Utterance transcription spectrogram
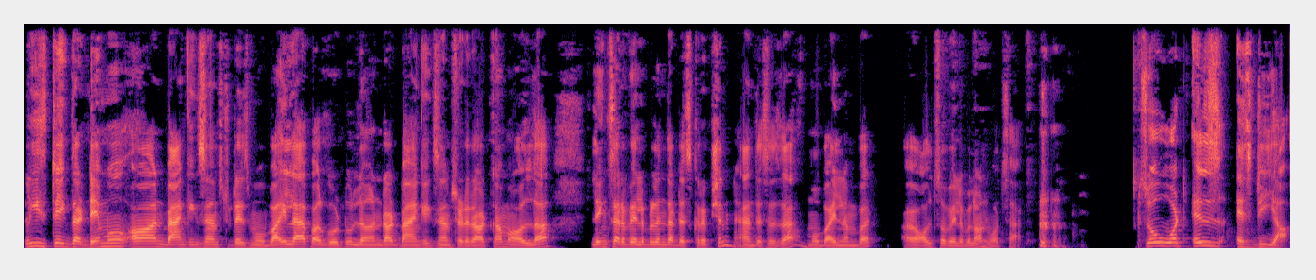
Please take the demo on Bank Exams Today's mobile app or go to learn.bankexamstoday.com. All the links are available in the description and this is a mobile number uh, also available on WhatsApp. So what is SDR?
